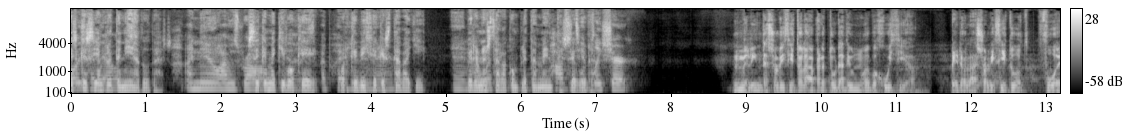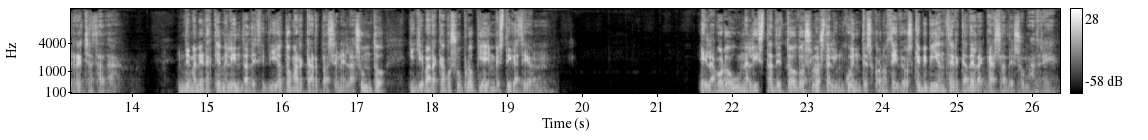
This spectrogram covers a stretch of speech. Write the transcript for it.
Es que siempre tenía dudas. Sé que me equivoqué porque dije que estaba allí, pero no estaba completamente segura. Melinda solicitó la apertura de un nuevo juicio, pero la solicitud fue rechazada. De manera que Melinda decidió tomar cartas en el asunto y llevar a cabo su propia investigación. Elaboró una lista de todos los delincuentes conocidos que vivían cerca de la casa de su madre.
